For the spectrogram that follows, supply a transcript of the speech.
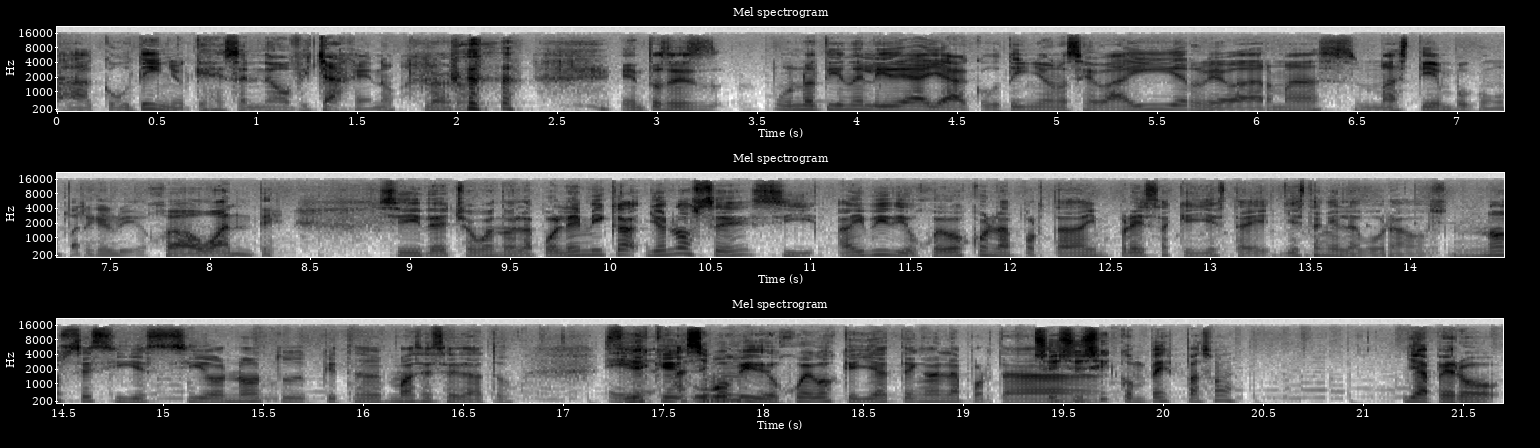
a Coutinho, que es el nuevo fichaje, ¿no? Claro. Entonces uno tiene la idea, ya Coutinho no se va a ir, me va a dar más, más tiempo como para que el videojuego aguante. Sí, de hecho, bueno, la polémica, yo no sé si hay videojuegos con la portada impresa que ya, está, ya están elaborados. No sé si es sí o no, tú que sabes más ese dato. Si Eh, es que hubo un- videojuegos que ya tengan la portada... Sí, sí, sí, con PES pasó. Ya, pero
